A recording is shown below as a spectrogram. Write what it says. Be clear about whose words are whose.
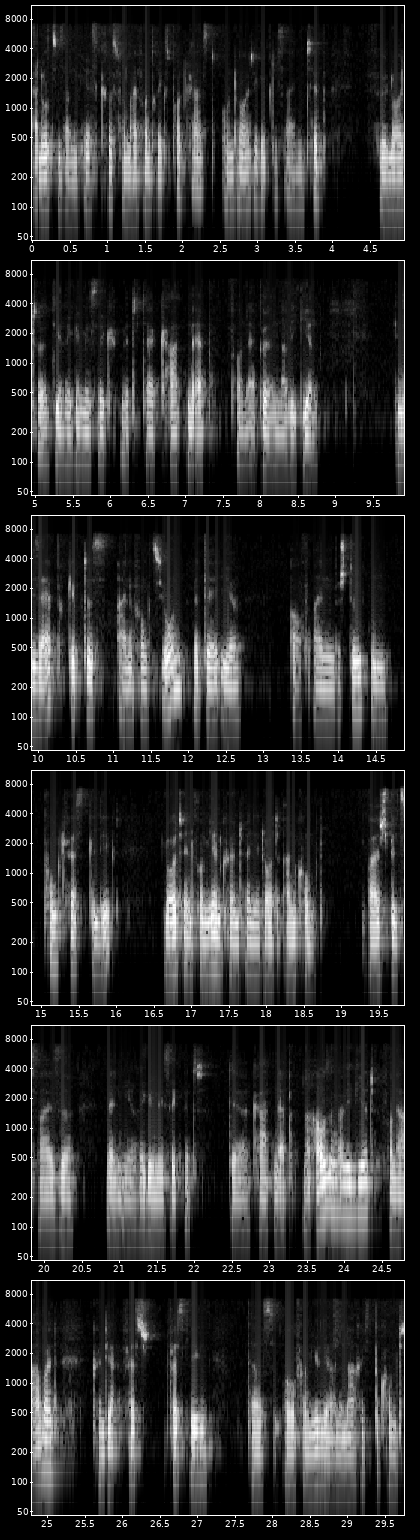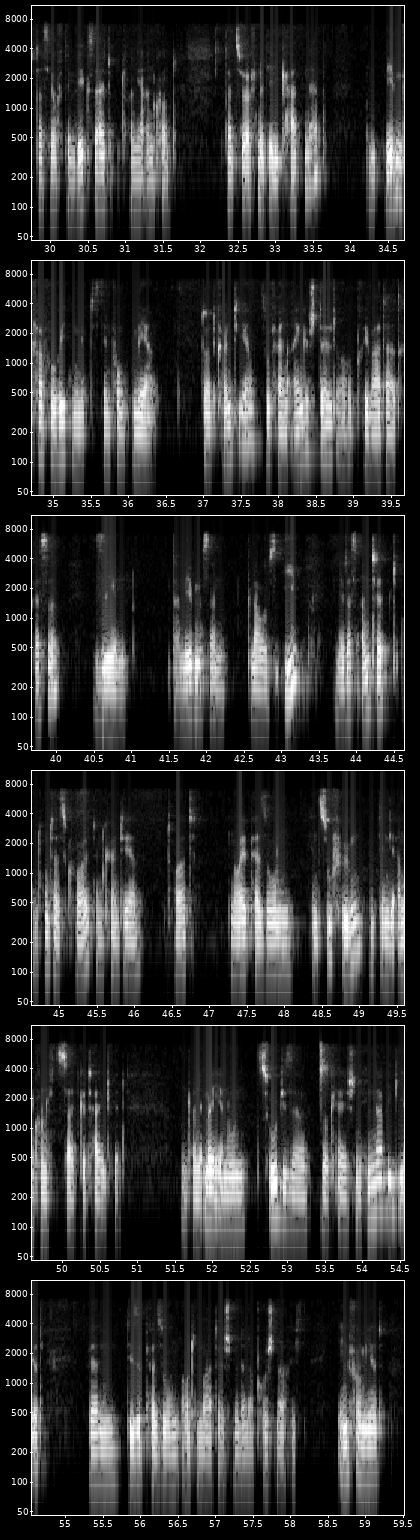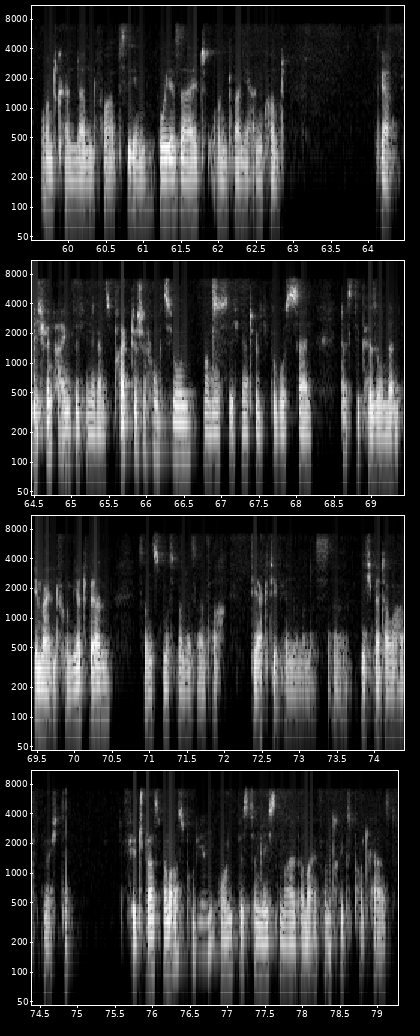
Speaker 1: Hallo zusammen, hier ist Chris vom iPhone Tricks Podcast und heute gibt es einen Tipp für Leute, die regelmäßig mit der Karten-App von Apple navigieren. In dieser App gibt es eine Funktion, mit der ihr auf einen bestimmten Punkt festgelegt Leute informieren könnt, wenn ihr dort ankommt. Beispielsweise, wenn ihr regelmäßig mit der Karten-App nach Hause navigiert von der Arbeit, könnt ihr fest, festlegen, dass eure Familie eine Nachricht bekommt, dass ihr auf dem Weg seid und wann ihr ankommt. Dazu öffnet ihr die Karten-App und neben Favoriten gibt es den Punkt Mehr. Dort könnt ihr, sofern eingestellt, eure private Adresse sehen. Daneben ist ein blaues i. Wenn ihr das antippt und runter scrollt, dann könnt ihr dort neue Personen hinzufügen, mit denen die Ankunftszeit geteilt wird. Und wann immer ihr nun zu dieser Location hin navigiert, werden diese Personen automatisch mit einer Push-Nachricht informiert und können dann vorab sehen, wo ihr seid und wann ihr ankommt. Ja, ich finde eigentlich eine ganz praktische Funktion. Man muss sich natürlich bewusst sein, dass die Personen dann immer informiert werden. Sonst muss man das einfach deaktivieren, wenn man das äh, nicht mehr dauerhaft möchte. Viel Spaß beim Ausprobieren und bis zum nächsten Mal beim iPhone Tricks Podcast.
